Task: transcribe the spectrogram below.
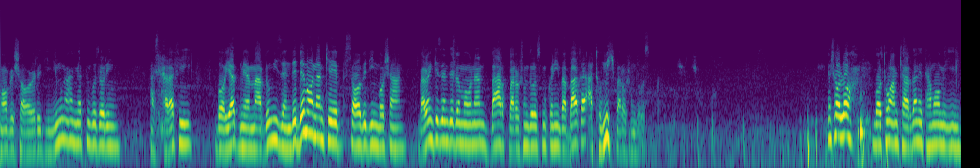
ما به شاعر دینیمون اهمیت می‌گذاریم. از طرفی باید مردمی زنده بمانن که صاحب دین باشن. برای اینکه زنده بمانن برق براشون درست می‌کنیم و برق اتمیک براشون درست می‌کنیم انشاءالله با تو هم کردن تمام این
